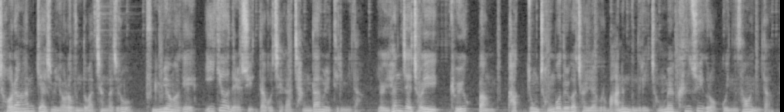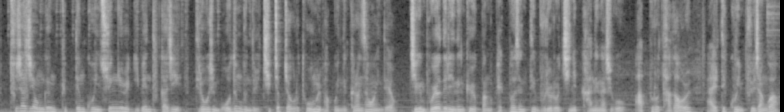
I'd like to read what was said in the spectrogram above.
저랑 함께 하시면 여러분도 마찬가지로 분명하게 이겨낼 수 있다고 제가 장담을 드립니다. 여기 현재 저희 교육방 각종 정보들과 전략으로 많은 분들이 정말 큰 수익을 얻고 있는 상황입니다. 투자지원금 급등 코인 수익률 이벤트까지 들어오신 모든 분들 직접적으로 도움을 받고 있는 그런 상황인데요. 지금 보여드리는 교육방 100% 무료로 진입 가능하시고 앞으로 다가올 알트코인 불장과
